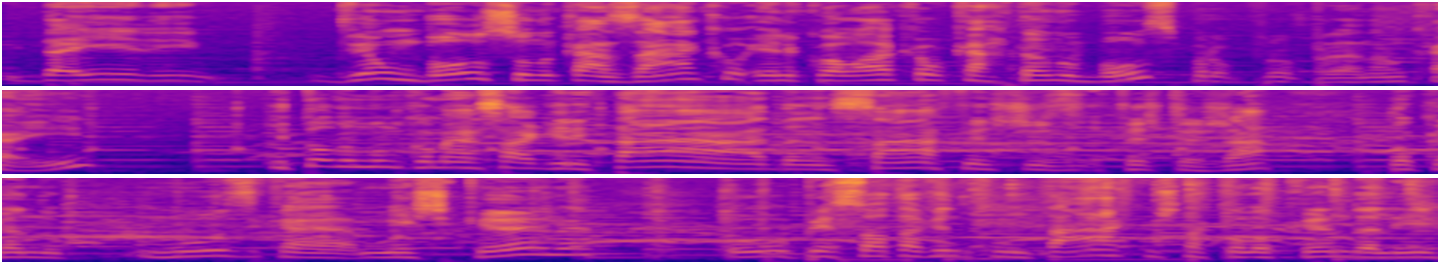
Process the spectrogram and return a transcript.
daí ele vê um bolso no casaco, ele coloca o cartão no bolso pro, pro, pra não cair. E todo mundo começa a gritar, a dançar, feste- festejar. tocando música mexicana. O pessoal tá vindo com tacos, tá colocando ali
